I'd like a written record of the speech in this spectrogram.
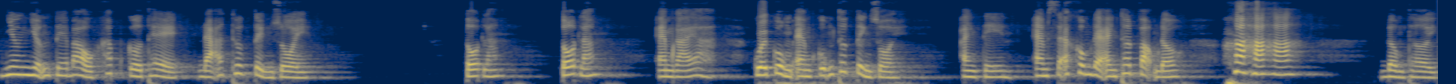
nhưng những tế bào khắp cơ thể đã thức tỉnh rồi. Tốt lắm, tốt lắm. Em gái à, cuối cùng em cũng thức tỉnh rồi. Anh tin, em sẽ không để anh thất vọng đâu. Ha ha ha. Đồng thời,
